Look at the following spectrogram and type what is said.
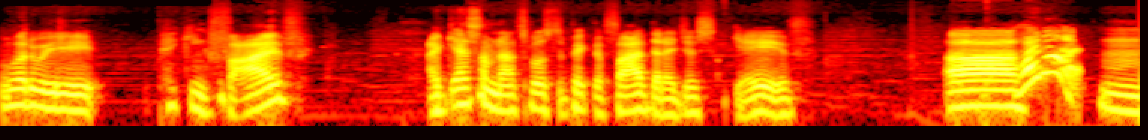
what are we picking? Five? I guess I'm not supposed to pick the five that I just gave. Uh, Why not? Hmm.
